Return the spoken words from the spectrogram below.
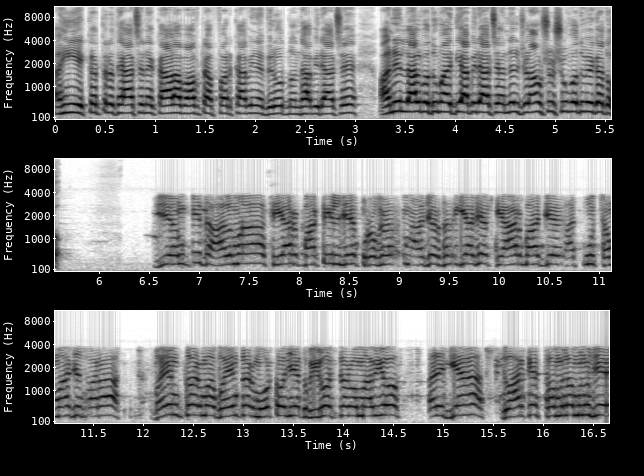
અહીં એકત્ર થયા છે અને કાળા વાવટા ફરકાવીને વિરોધ નોંધાવી રહ્યા છે. અનિલ લાલ વધુ માહિતી આપી રહ્યા છે. અનિલ, જણાવશો શું વધુ વિગતો જી અંકિત હાલમાં સીઆર પાટીલ જે પ્રોગ્રામમાં હાજર થઈ ગયા છે, ત્યારબાદ જે રાજપૂત સમાજ દ્વારા ભયંકરમાં ભયંકર મોટો જે વિરોધ કરવામાં આવ્યો અને જ્યાં દ્વારકેશ કમલમનું જે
